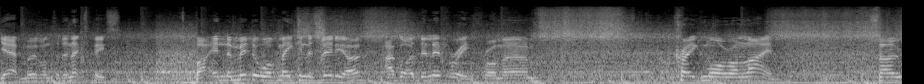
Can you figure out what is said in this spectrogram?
yeah, move on to the next piece. But in the middle of making this video, I got a delivery from um, Craigmore online. So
